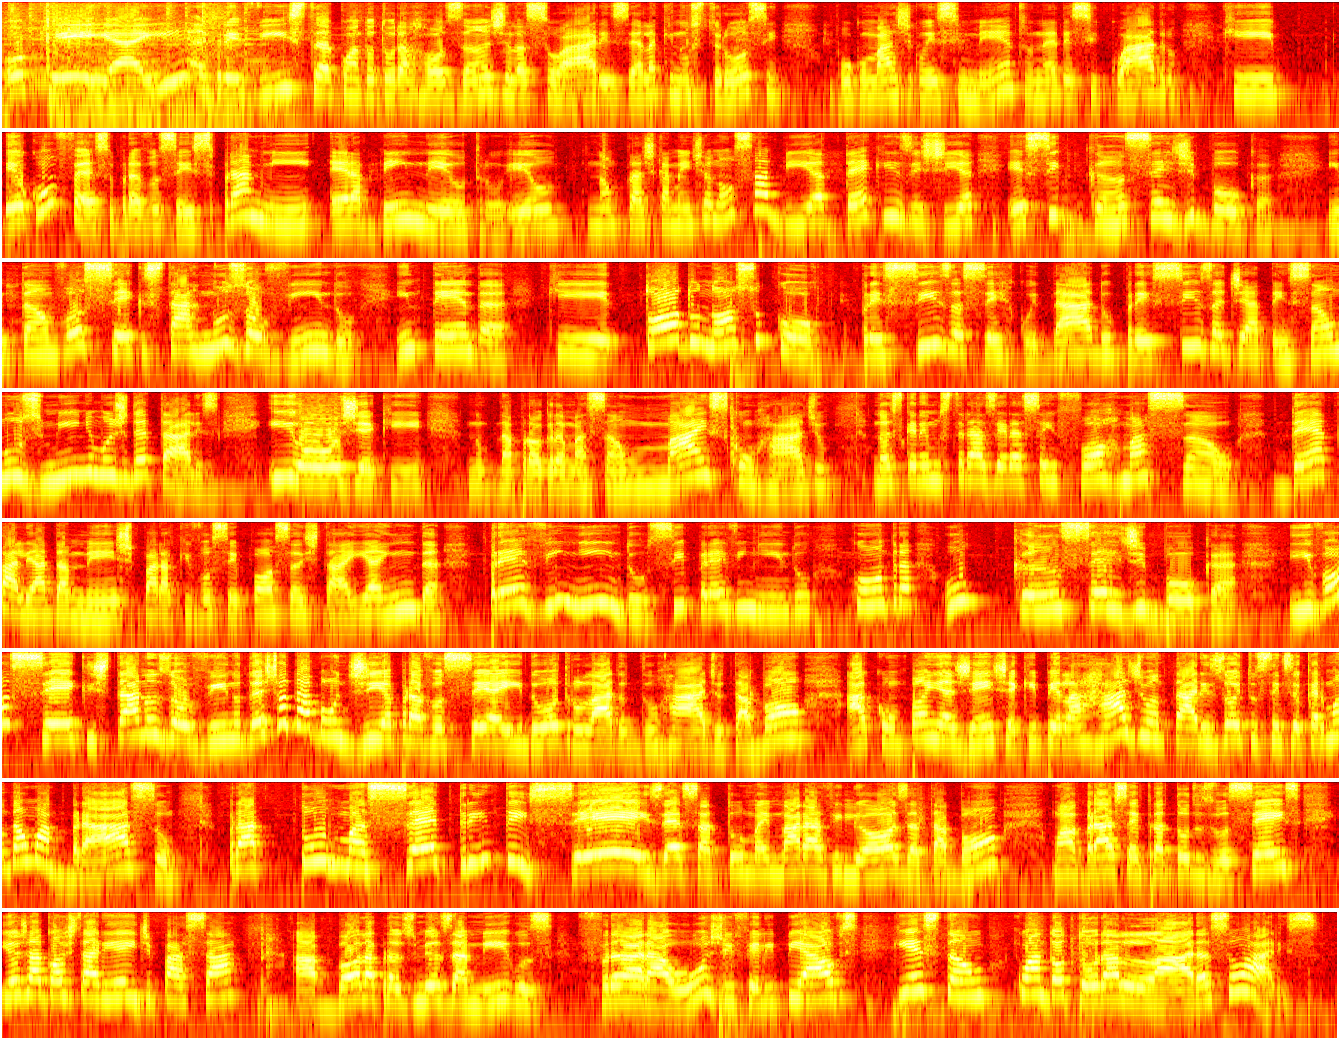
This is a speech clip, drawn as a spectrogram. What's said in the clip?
Ok, aí a entrevista com a doutora Rosângela Soares, ela que nos trouxe um pouco mais de conhecimento né, desse quadro que eu confesso para vocês, para mim era bem neutro. Eu não praticamente eu não sabia até que existia esse câncer de boca. Então, você que está nos ouvindo, entenda que todo o nosso corpo precisa ser cuidado, precisa de atenção nos mínimos detalhes. E hoje aqui no, na programação Mais com Rádio, nós queremos trazer essa informação detalhadamente para que você possa estar aí ainda prevenindo, se prevenindo contra o câncer de boca. E você que está nos ouvindo, deixa eu dar bom dia para você aí do outro lado do rádio, tá bom? Acompanhe a gente aqui pela Rádio Antares 800. Eu quero mandar um abraço para turma C36, essa turma aí maravilhosa, tá bom? Um abraço aí para todos vocês. E eu já gostaria de passar a bola para os meus amigos Fran Araújo e Felipe Alves, que estão com a doutora Lara Soares.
